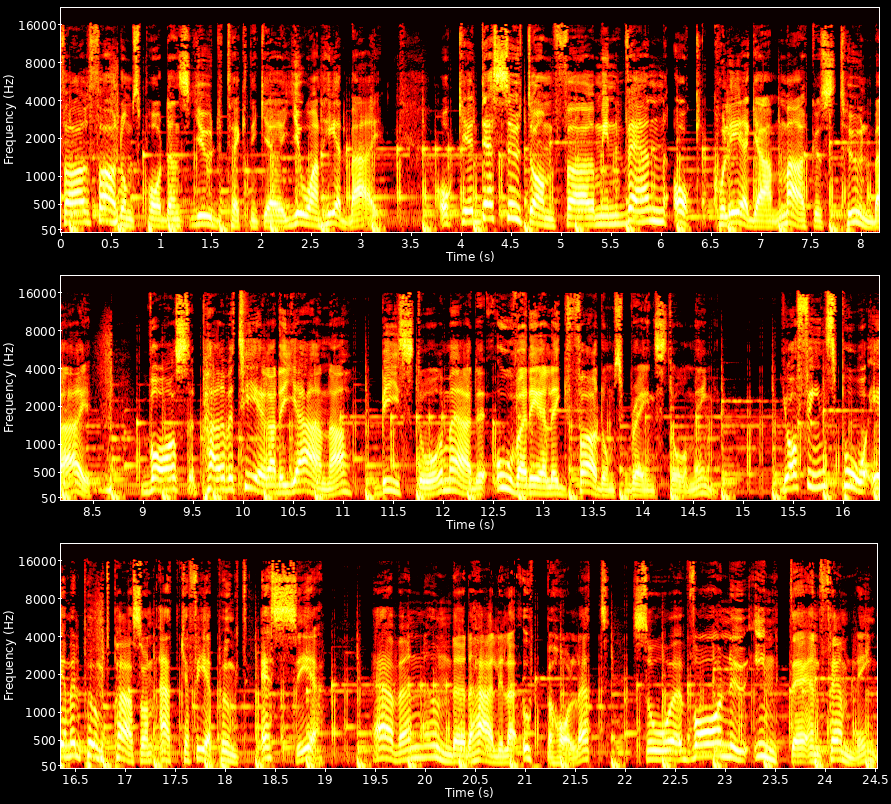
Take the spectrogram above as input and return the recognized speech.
för Fördomspoddens ljudtekniker Johan Hedberg. Och eh, dessutom för min vän och kollega Marcus Thunberg vars perverterade hjärna bistår med ovärderlig fördomsbrainstorming. Jag finns på emil.perssonatcafe.se även under det här lilla uppehållet. Så var nu inte en främling.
